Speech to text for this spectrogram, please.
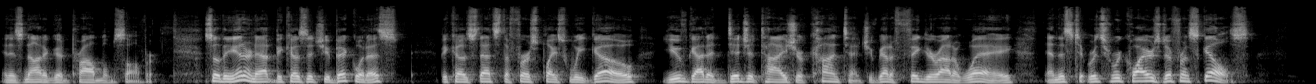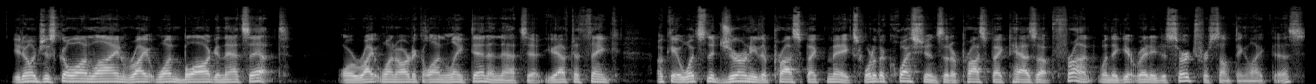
and is not a good problem solver? So the internet, because it's ubiquitous, because that's the first place we go. You've got to digitize your content. You've got to figure out a way, and this, t- this requires different skills. You don't just go online, write one blog, and that's it, or write one article on LinkedIn, and that's it. You have to think, okay, what's the journey the prospect makes? What are the questions that a prospect has up front when they get ready to search for something like this?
